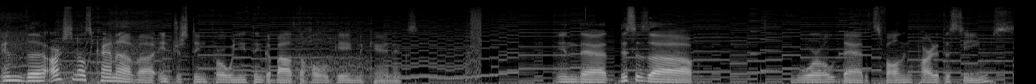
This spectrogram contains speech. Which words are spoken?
And the arsenal's kind of uh, interesting for when you think about the whole game mechanics. In that this is a world that is falling apart at the seams,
